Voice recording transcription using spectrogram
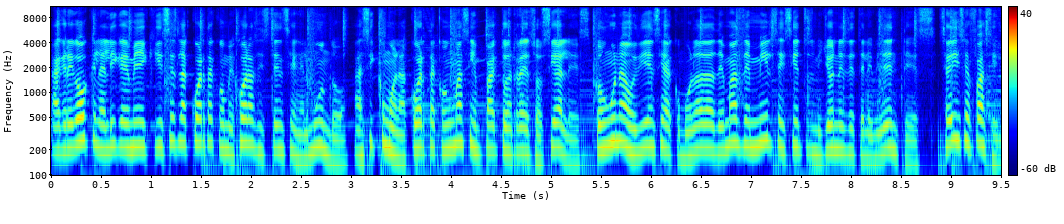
Agregó que la Liga MX es la cuarta con mejor asistencia en el mundo, así como la cuarta con más impacto en redes sociales, con una audiencia acumulada de más de 1.600 millones de televidentes. Se dice fácil,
